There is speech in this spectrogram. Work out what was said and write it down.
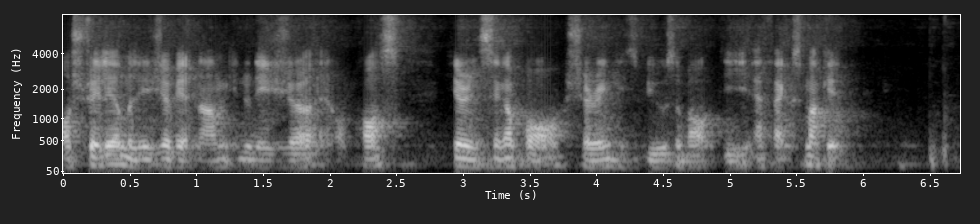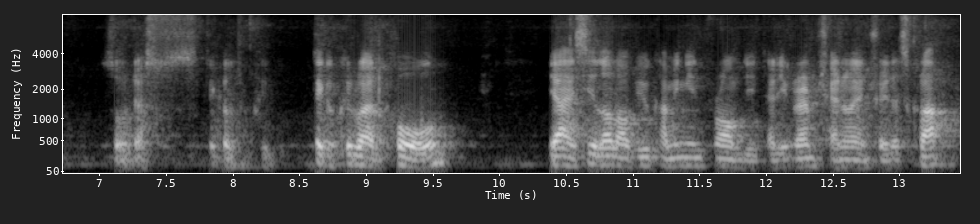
Australia, Malaysia, Vietnam, Indonesia, and of course, here in Singapore, sharing his views about the FX market. So just take a quick, take a quick look at the poll. Yeah, I see a lot of you coming in from the Telegram channel and Traders Club.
